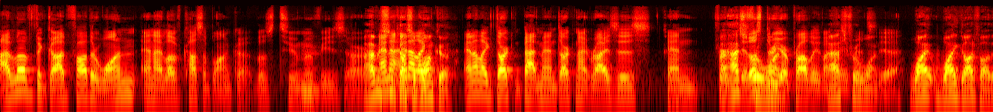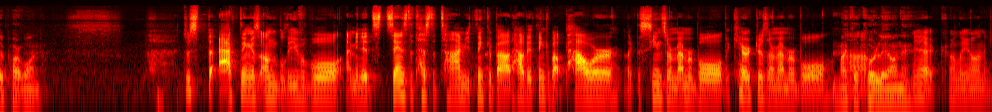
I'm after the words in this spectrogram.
I love The Godfather one, and I love Casablanca. Those two movies are. I haven't and seen and like- Casablanca. and I like Dark Batman, Dark Knight Rises, and for, I yeah, those for three one. are probably my I asked for one. Yeah, Why? Why Godfather Part One? just the acting is unbelievable. I mean, it stands the test of time. You think about how they think about power. Like the scenes are memorable, the characters are memorable. Michael Um, Corleone. Yeah, Corleone.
